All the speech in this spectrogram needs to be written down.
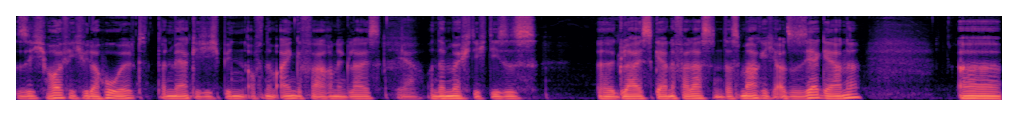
sich häufig wiederholt, dann merke ich, ich bin auf einem eingefahrenen Gleis Ja. und dann möchte ich dieses äh, Gleis gerne verlassen. Das mag ich also sehr gerne, äh,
